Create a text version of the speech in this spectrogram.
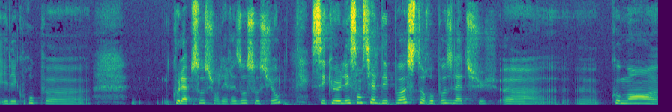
et les groupes euh, collapso sur les réseaux sociaux, c'est que l'essentiel des postes repose là-dessus. Euh, euh, comment euh,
